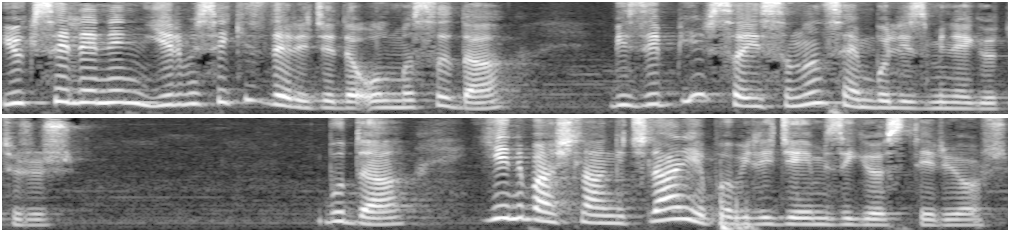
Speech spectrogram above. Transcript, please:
Yükselenin 28 derecede olması da bizi bir sayısının sembolizmine götürür. Bu da yeni başlangıçlar yapabileceğimizi gösteriyor.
